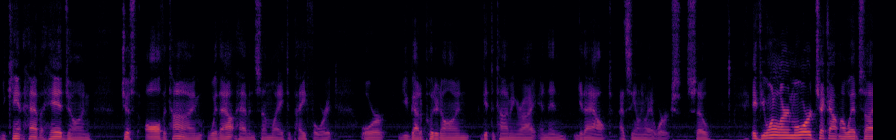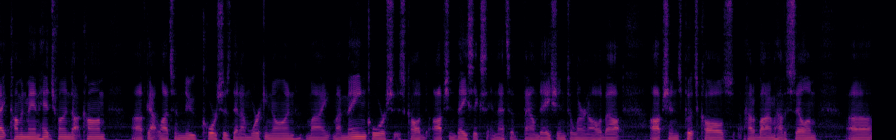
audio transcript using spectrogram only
you can't have a hedge on just all the time without having some way to pay for it, or you've got to put it on, get the timing right, and then get out. That's the only way it works. So if you want to learn more, check out my website, commonmanhedgefund.com. Uh, I've got lots of new courses that I'm working on. My, my main course is called Option Basics, and that's a foundation to learn all about options, puts, calls, how to buy them, how to sell them. Uh,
